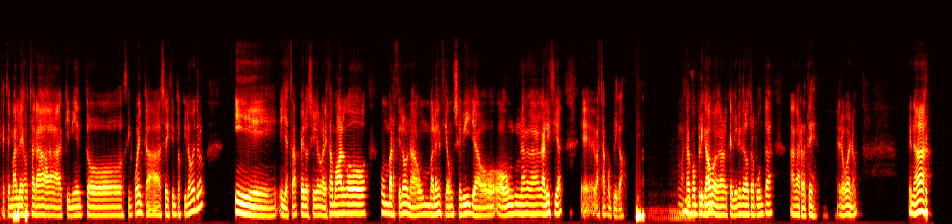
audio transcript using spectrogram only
Que esté más lejos estará a 550, 600 kilómetros y, ya está. Pero si organizamos algo, un Barcelona, un Valencia, un Sevilla o, una Galicia, eh, va a estar complicado. Va a estar complicado porque claro, el que viene de la otra punta, agárrate. Pero bueno, que nada.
